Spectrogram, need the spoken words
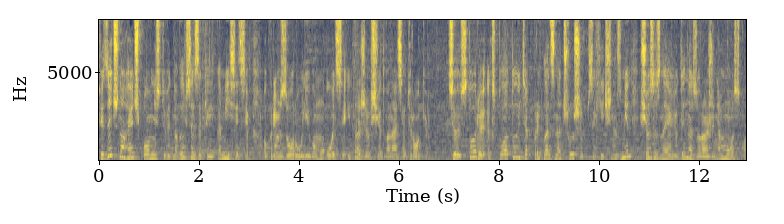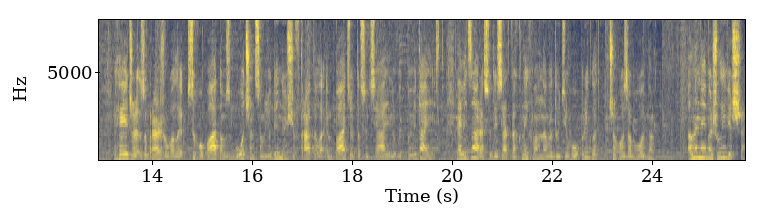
Фізично Гейдж повністю відновився за кілька місяців, окрім зору у лівому оці, і прожив ще 12 років. Цю історію експлуатують як приклад значущих психічних змін, що зазнає людина з ураженням мозку. Гейджа зображували психопатом, збоченцем, людиною, що втратила емпатію та соціальну відповідальність. Навіть зараз у десятках книг вам наведуть його у приклад чого завгодно. Але найважливіше,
